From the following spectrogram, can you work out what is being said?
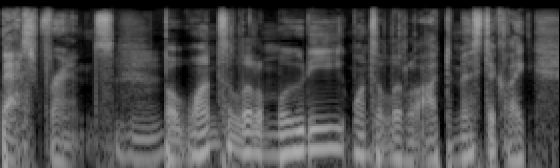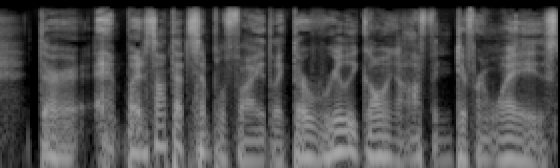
best friends. Mhm. But one's a little moody, one's a little optimistic. Like they're, but it's not that simplified. Like they're really going off in different ways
